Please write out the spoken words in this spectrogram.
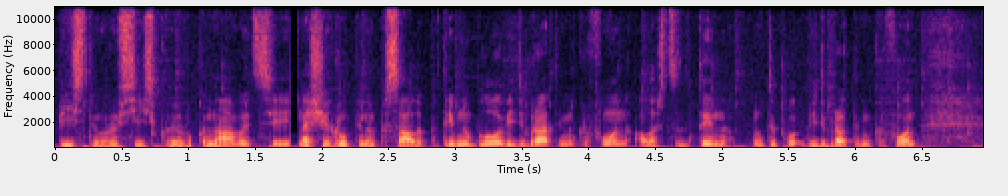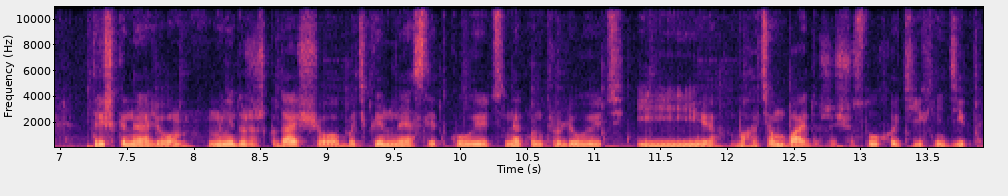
пісню російської виконавиці. Нашій групі написали, потрібно було відібрати мікрофон, але ж це дитина. Ну, типу, відібрати мікрофон. Трішки не альо. Мені дуже шкода, що батьки не слідкують, не контролюють і багатьом байдуже, що слухають їхні діти.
